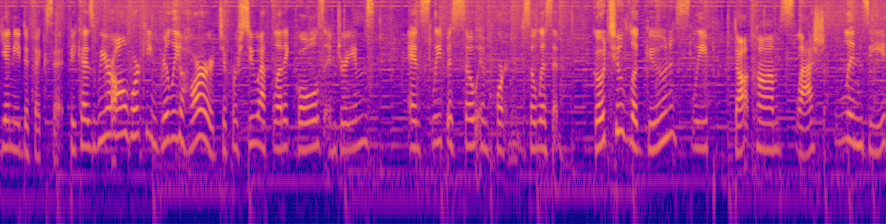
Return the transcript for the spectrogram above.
you need to fix it because we are all working really hard to pursue athletic goals and dreams, and sleep is so important. So listen, go to lagoonsleep.com slash Lindsey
